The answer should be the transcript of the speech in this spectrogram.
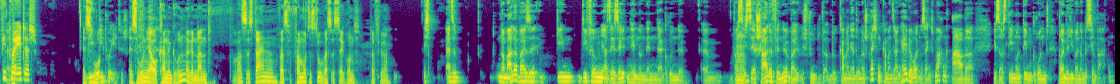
Wie Äh, poetisch. Es, wie, wie poetisch. es wurden ja auch keine Gründe genannt. Was ist dein, was vermutest du, was ist der Grund dafür? ich, also normalerweise gehen die Firmen ja sehr selten hin und nennen da Gründe. Ähm, was Mhm. ich sehr schade finde, weil ich finde, kann man ja drüber sprechen, kann man sagen, hey, wir wollten das eigentlich machen, aber ist aus dem und dem Grund, wollen wir lieber noch ein bisschen warten.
